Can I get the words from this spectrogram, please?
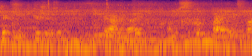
die Küche ist neu. Man muss gucken bei der nächsten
